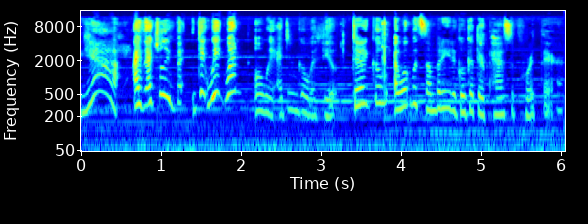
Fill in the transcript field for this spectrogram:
Yeah, I've actually be- did. We went. Oh wait, I didn't go with you. Did I go? I went with somebody to go get their passport there.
